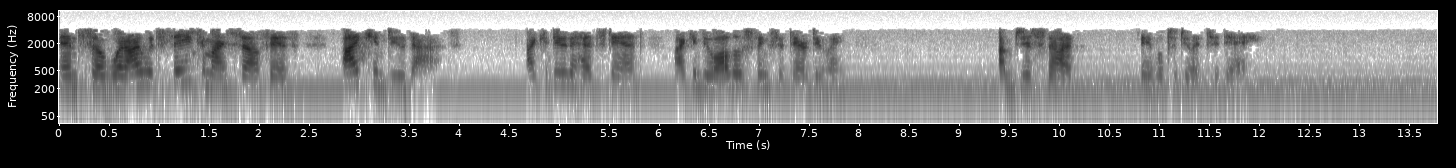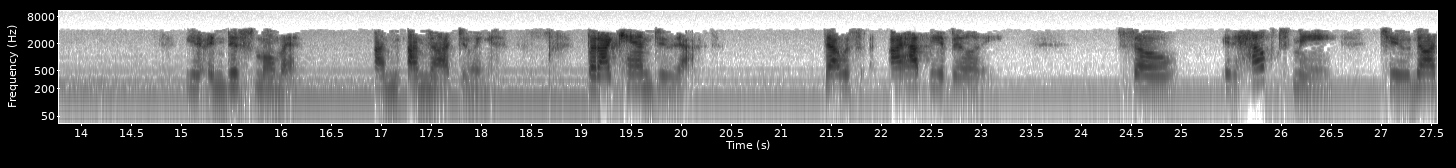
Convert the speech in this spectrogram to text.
And so what I would say to myself is, I can do that. I can do the headstand. I can do all those things that they're doing. I'm just not able to do it today. You know, in this moment, I'm I'm not doing it, but I can do that. That was I have the ability. So it helped me to not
